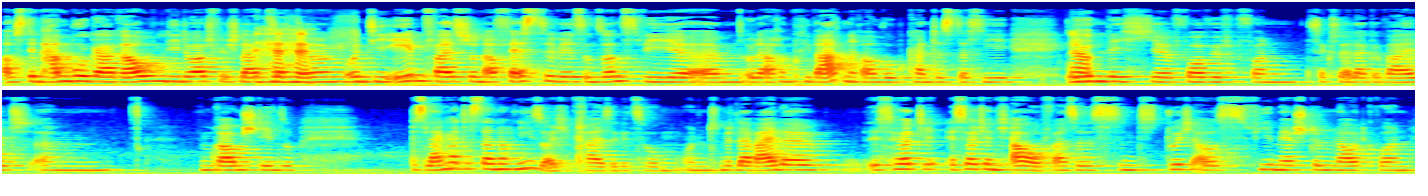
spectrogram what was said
aus dem Hamburger Raum, die dort für Schlagzeilen und die ebenfalls schon auf Festivals und sonst wie ähm, oder auch im privaten Raum, wo bekannt ist, dass sie ja. ähnliche Vorwürfe von sexueller Gewalt ähm, im Raum stehen. So. Bislang hat es da noch nie solche Kreise gezogen und mittlerweile, es hört, es hört ja nicht auf, also es sind durchaus viel mehr Stimmen laut geworden.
